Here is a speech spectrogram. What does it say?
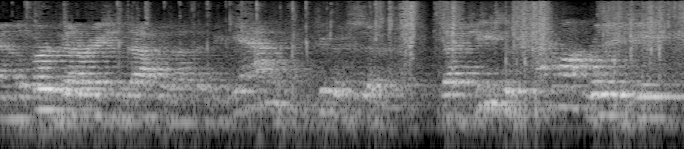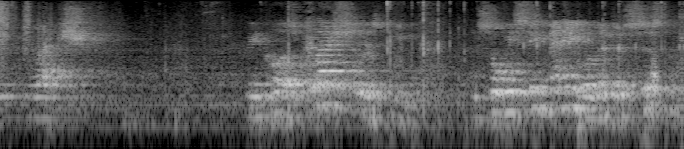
and the third generations after that that began to consider that Jesus cannot really be flesh. Because flesh is evil. And so we see many religious systems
